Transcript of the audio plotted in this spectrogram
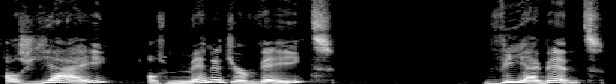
als jij als manager weet wie jij bent.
